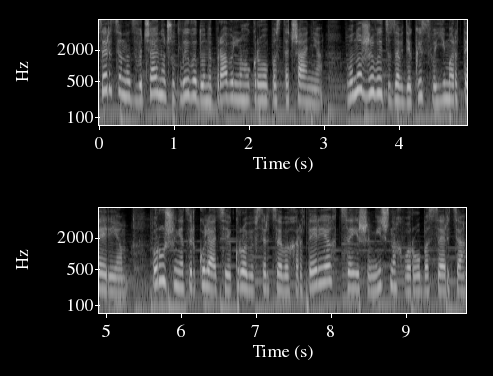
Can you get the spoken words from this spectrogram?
Серце надзвичайно чутливе до неправильного кровопостачання. Воно живиться завдяки своїм артеріям. Порушення циркуляції крові в серцевих артеріях це ішемічна хвороба серця.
